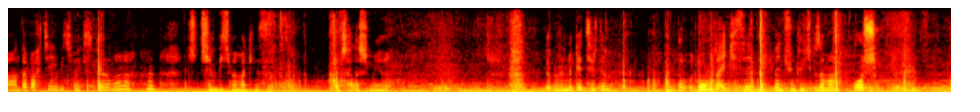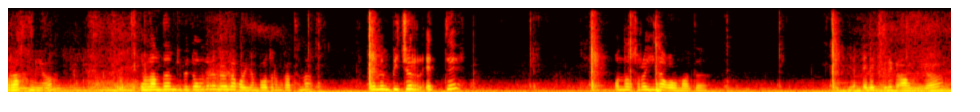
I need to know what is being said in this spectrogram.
Şu anda bahçeyi biçmek istiyorum ama çim biçme makinesi çalışmıyor. Öbürünü getirdim. Bu dolu da ikisi. Ben çünkü hiçbir zaman boş bırakmıyorum. Kullandığım gibi dolduruyorum öyle koyuyorum bodrum katına. Demin bir etti. Ondan sonra yine olmadı. Elektrik almıyor.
